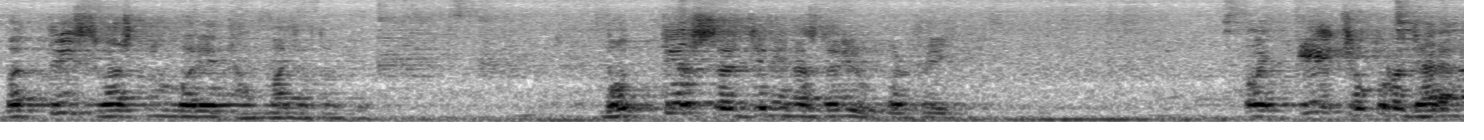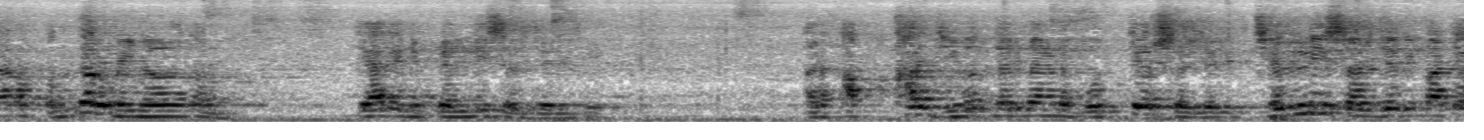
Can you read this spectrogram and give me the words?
બત્રીસ વર્ષની ઉંમરે ધામમાં જતો ગયો બોતેર સર્જન એના શરીર ઉપર થઈ હવે એ છોકરો જ્યારે નાનો પંદર મહિનાનો હતો ત્યારે એની પહેલી સર્જરી થઈ. અને આખા જીવન દરમિયાન એને બોતેર સર્જરી છેલ્લી સર્જરી માટે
